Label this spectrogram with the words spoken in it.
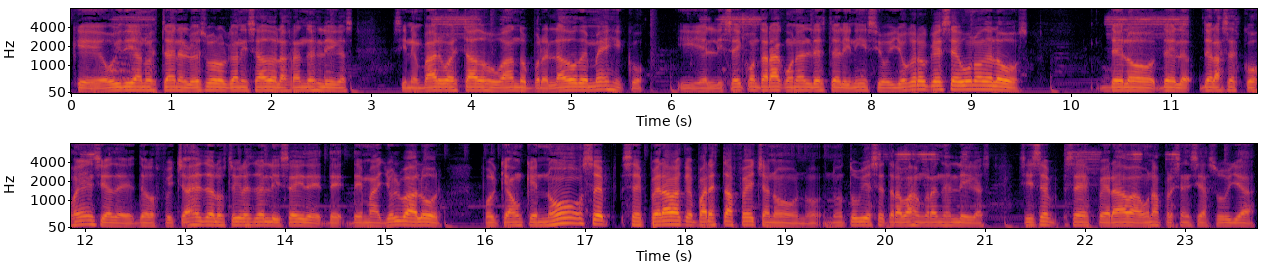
que hoy día no está en el béisbol organizado de las grandes ligas. Sin embargo, ha estado jugando por el lado de México y el Licey contará con él desde el inicio. Y yo creo que ese es uno de los de, los, de, las escogencias, de, los fichajes de los Tigres del Licey de, de mayor valor porque aunque no se, esperaba que para esta fecha no, no, tuviese trabajo en grandes ligas, sí se, esperaba una presencia suya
